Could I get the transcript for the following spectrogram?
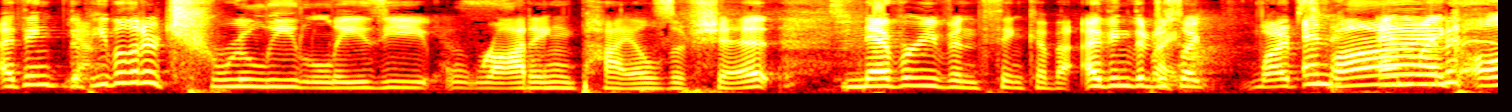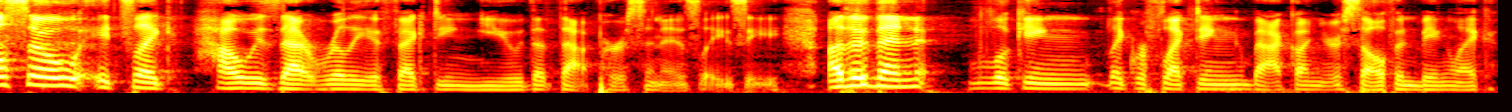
I think the people that are truly lazy, rotting piles of shit never even think about. I think they're just like life's And, fine. and like also it's like how is that really affecting you that that person is lazy other than looking like reflecting back on yourself and being like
